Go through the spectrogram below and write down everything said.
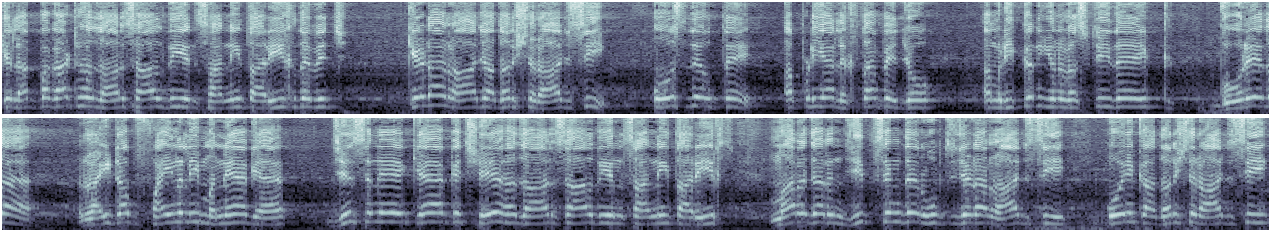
ਕਿ ਲਗਭਗ 8000 ਸਾਲ ਦੀ ਇਨਸਾਨੀ ਤਾਰੀਖ ਦੇ ਵਿੱਚ ਕਿਹੜਾ ਰਾਜ ਆਦਰਸ਼ ਰਾਜ ਸੀ, ਉਸ ਦੇ ਉੱਤੇ ਆਪਣੀਆਂ ਲਿਖਤਾਂ ਭੇਜੋ। ਅਮਰੀਕਨ ਯੂਨੀਵਰਸਿਟੀ ਦੇ ਇੱਕ ਗੋਰੇ ਦਾ ਰਾਈਟ ਅਪ ਫਾਈਨਲੀ ਮੰਨਿਆ ਗਿਆ ਜਿਸ ਨੇ ਕਿਹਾ ਕਿ 6000 ਸਾਲ ਦੀ ਇਨਸਾਨੀ ਤਾਰੀਖ, ਮਹਾਰਾਜਾ ਰਣਜੀਤ ਸਿੰਘ ਦੇ ਰੂਪ 'ਚ ਜਿਹੜਾ ਰਾਜ ਸੀ, ਉਹ ਇੱਕ ਆਦਰਸ਼ ਰਾਜ ਸੀ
